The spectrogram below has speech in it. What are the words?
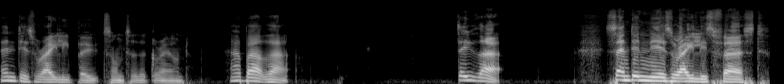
Send Israeli boots onto the ground. How about that? Do that. Send in the Israelis first.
